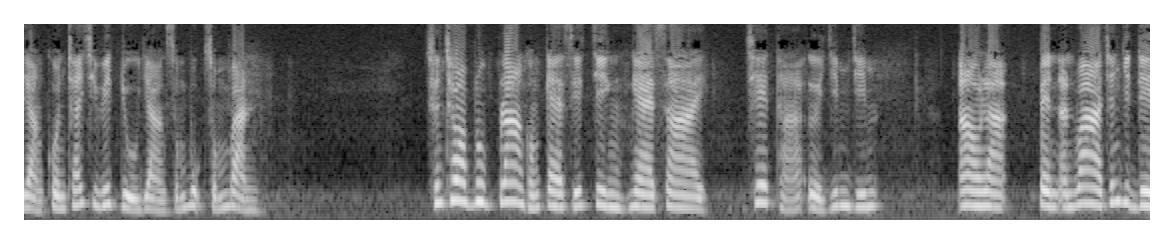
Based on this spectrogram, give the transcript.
อย่างคนใช้ชีวิตอยู่อย่างสมบุกสมบัน ฉันชอบรูปร่างของแกเสียจริง แง่ทราย เชษฐาเอ่ยยิ้มยิ้ม เอาละเป็นอันว่าฉันยินดี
